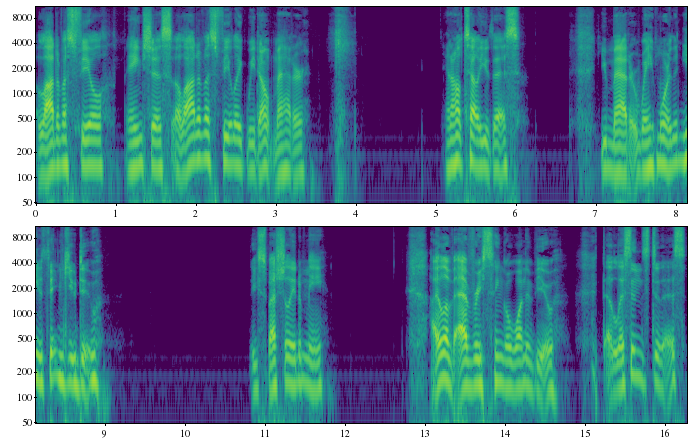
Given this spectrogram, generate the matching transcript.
A lot of us feel anxious. A lot of us feel like we don't matter. And I'll tell you this you matter way more than you think you do. Especially to me. I love every single one of you that listens to this.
